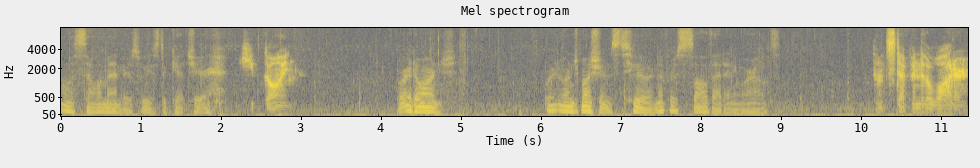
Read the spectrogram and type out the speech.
All the salamanders we used to catch here. Keep going. Bright orange. Bright orange mushrooms, too. I never saw that anywhere else. Don't step into the water.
